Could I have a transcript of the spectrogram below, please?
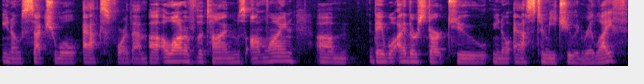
you know, sexual acts for them. Uh, a lot of the times online, um, they will either start to, you know, ask to meet you in real life,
